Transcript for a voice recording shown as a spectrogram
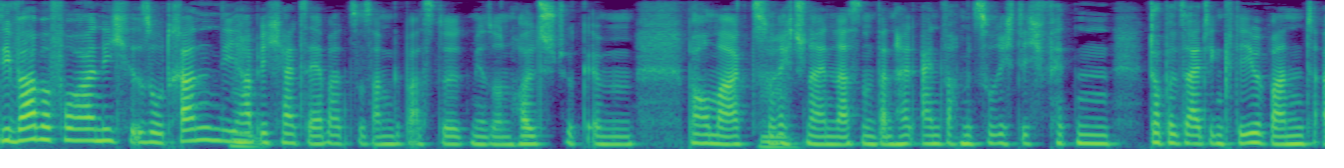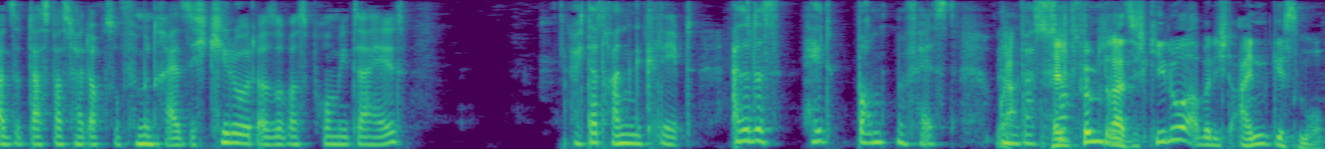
Die war aber vorher nicht so dran. Die Mhm. habe ich halt selber zusammengebastelt, mir so ein Holzstück im Baumarkt Mhm. zurechtschneiden lassen und dann halt einfach mit so richtig fetten, doppelseitigen Klebeband, also das, was halt auch so 35 Kilo oder sowas pro Meter hält, habe ich da dran geklebt. Also das hält bombenfest. Und ja. was Hält schafft 35 Kilo, aber nicht ein Gizmo.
